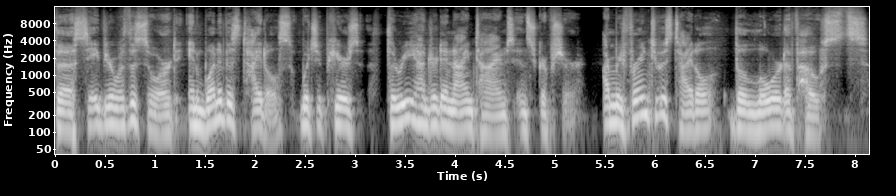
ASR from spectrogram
the Savior with a sword, in one of his titles, which appears 309 times in Scripture. I'm referring to his title, the Lord of Hosts.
